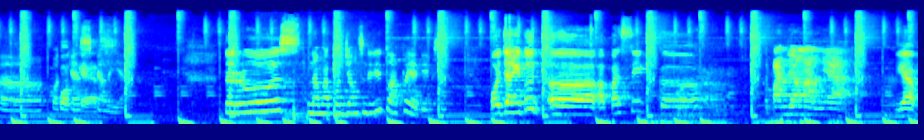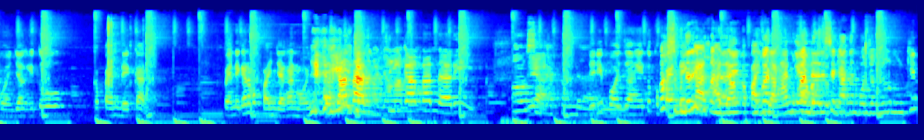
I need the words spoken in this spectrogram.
eh, podcast, Podcast. kali ya. Terus nama Pojang sendiri itu apa ya gengsi? Pojang itu eh, apa sih ke Kepanjangannya. Ya, ponjang itu kependekan. Kependekan apa kepanjangan maunya? Singkatan, singkatan dari Oh, Iya. singkatan dari. Jadi ponjang itu Oh, sebenarnya kependekan, bukan ada dari bukan, kepanjangannya bukan dari maksudnya. singkatan pojang dulu mungkin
